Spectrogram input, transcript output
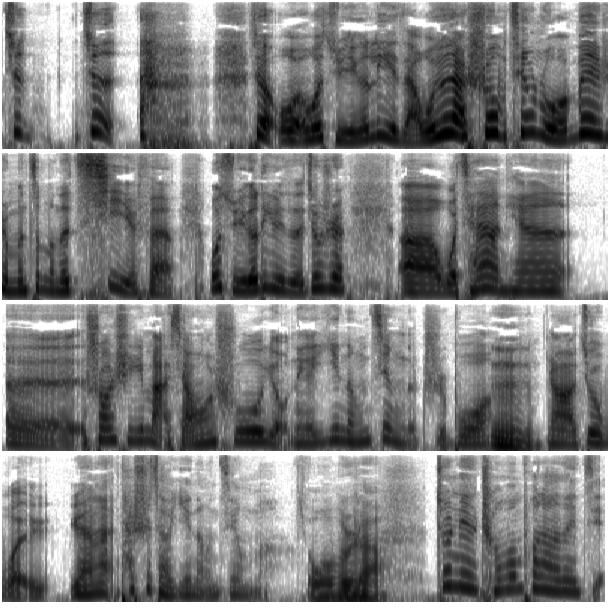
就就 就我我举一个例子啊，我有点说不清楚我为什么这么的气愤。我举一个例子，就是呃，我前两天呃双十一嘛，小红书有那个伊能静的直播。嗯，啊，就我原来他是叫伊能静吗？我不知道，就是那个乘风破浪那姐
